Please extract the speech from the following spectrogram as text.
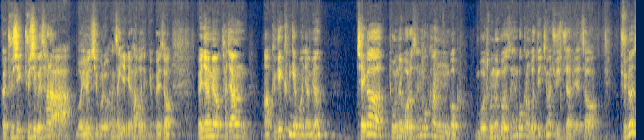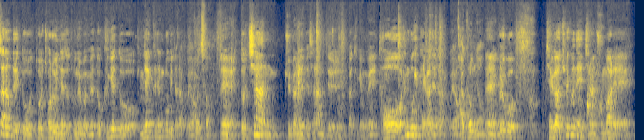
그러니까 주식, 주식을 사라. 뭐 이런 식으로 항상 얘기를 하거든요. 그래서 왜냐면 가장, 아, 그게 큰 게 뭐냐면 제가 돈을 벌어서 행복한 것, 뭐 돈을 벌어서 행복한 것도 있지만 주식 투자를 해서 주변 사람들이 또, 또 저로 인해서 돈을 벌면 또 그게 또 굉장히 큰 행복이더라고요. 그렇죠. 네, 또 친한 주변에 있는 사람들 같은 경우에 더 행복이 배가 되더라고요. 아, 그럼요. 네, 그리고 제가 최근에 지난 주말에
